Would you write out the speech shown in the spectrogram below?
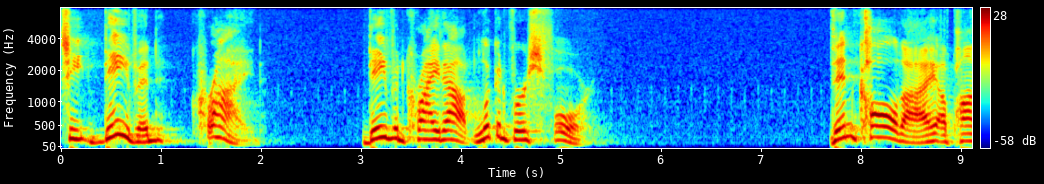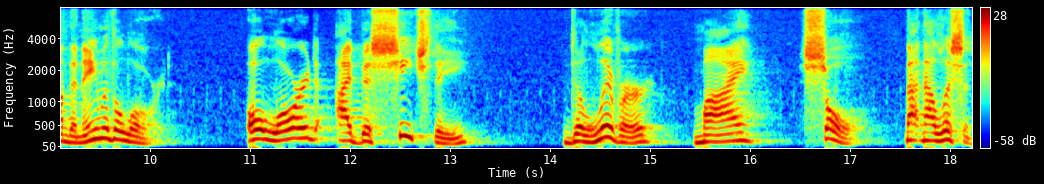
See, David cried. David cried out. Look at verse 4. Then called I upon the name of the Lord. O Lord, I beseech thee, deliver my soul. Now, now listen.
